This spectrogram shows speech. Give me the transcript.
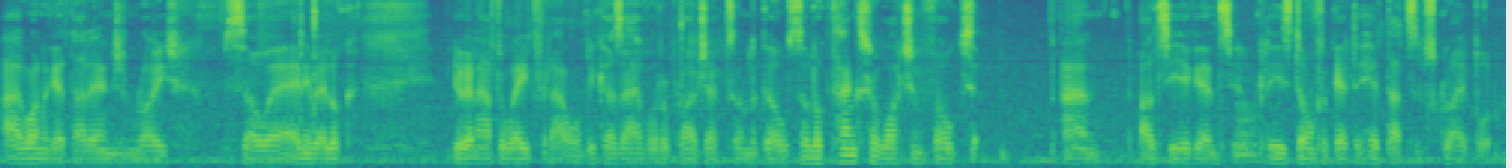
I want to get that engine right. So uh, anyway, look, you're going to have to wait for that one because I have other projects on the go. So look, thanks for watching, folks. and I'll see you again soon. Please don't forget to hit that subscribe button.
